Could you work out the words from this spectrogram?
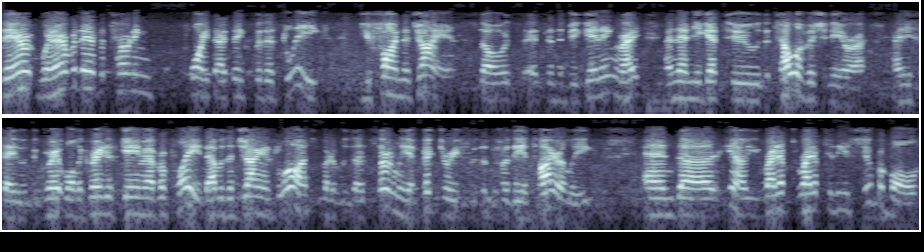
they're whenever there's a turning point, I think for this league, you find the Giants. So it's it's in the beginning, right, and then you get to the television era, and you say the great well, the greatest game ever played. That was a Giants loss, but it was a, certainly a victory for the for the entire league. And uh, you know, right up right up to these Super Bowls,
